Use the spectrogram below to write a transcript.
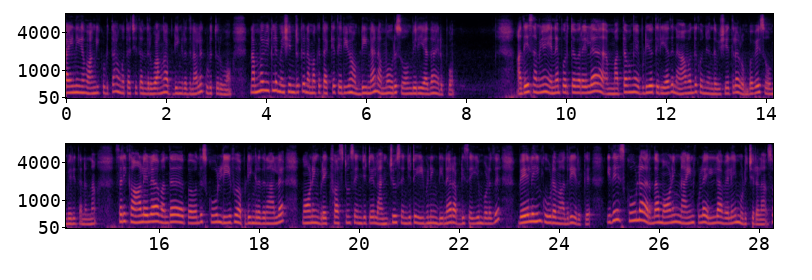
லைனிங்கை வாங்கி கொடுத்தா அவங்க தச்சு தந்துடுவாங்க அப்படிங்கிறதுனால கொடுத்துருவோம். நம்ம வீட்டில் மிஷின் இருக்குது நமக்கு தைக்க தெரியும் அப்படின்னா நம்ம ஒரு சோம்பேறியாக தான் இருப்போம். அதே சமயம் என்னை பொறுத்தவரையில் மற்றவங்க எப்படியோ தெரியாது. நான் வந்து கொஞ்சம் இந்த விஷயத்தில் ரொம்பவே சோம்பேறித்தனம் தான். சரி காலையில் வந்து இப்போ வந்து ஸ்கூல் லீவு அப்படிங்கிறதுனால மார்னிங் பிரேக்ஃபாஸ்ட்டும் செஞ்சுட்டு லஞ்சும் செஞ்சுட்டு ஈவினிங் டின்னர் அப்படி செய்யும் பொழுது வேலையும் கூட மாதிரி இருக்குது இதே ஸ்கூலாக இருந்தால் மார்னிங் நைன்குள்ளே எல்லா வேலையும் முடிச்சிடலாம். ஸோ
